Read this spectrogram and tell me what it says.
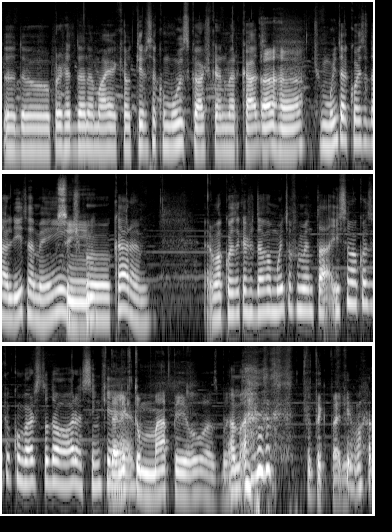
do, do projeto da Ana Maia, que é o Terça com Música, eu acho que era no mercado. Aham. Tipo, muita coisa dali também. Sim. Tipo, cara, era uma coisa que ajudava muito a fomentar. Isso é uma coisa que eu converso toda hora, assim, que Dali é. que tu mapeou as bandas. ma- Puta que que pariu. bosta.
